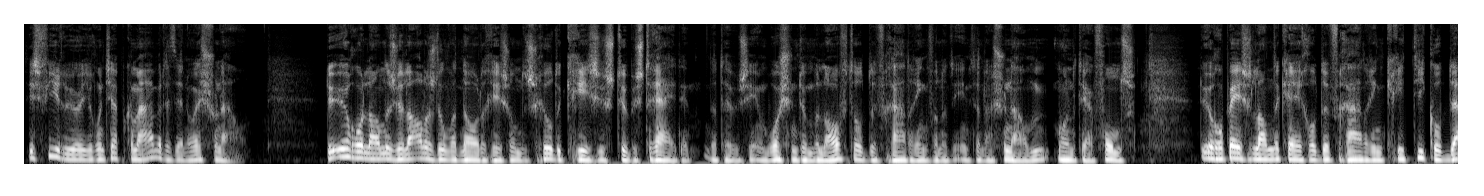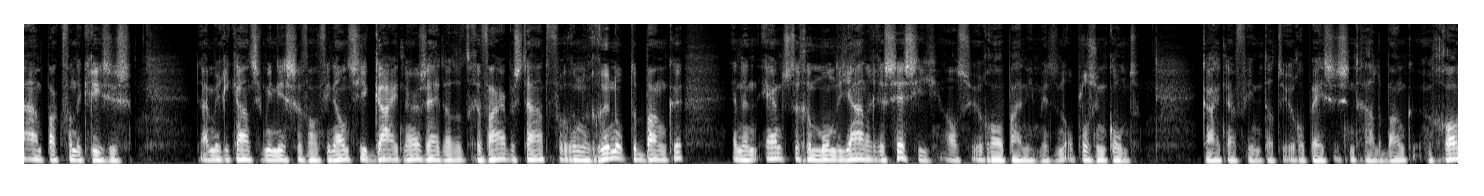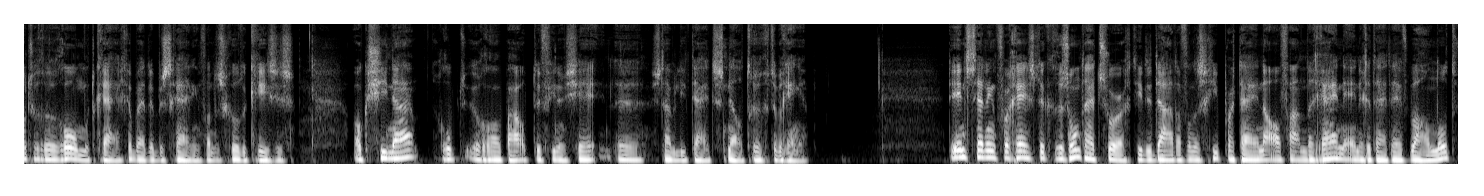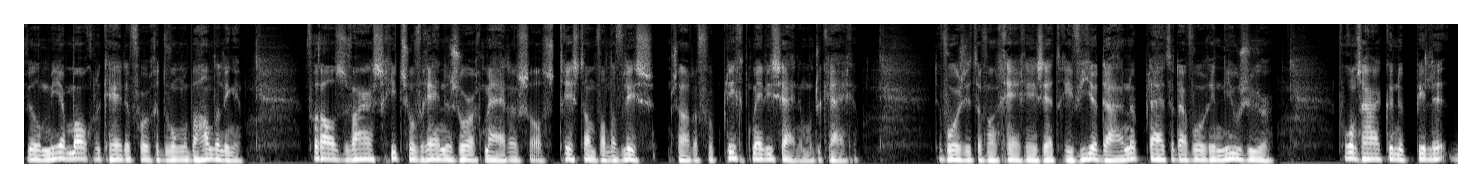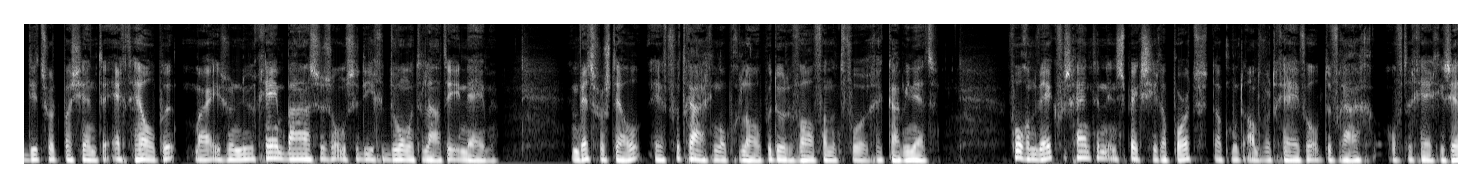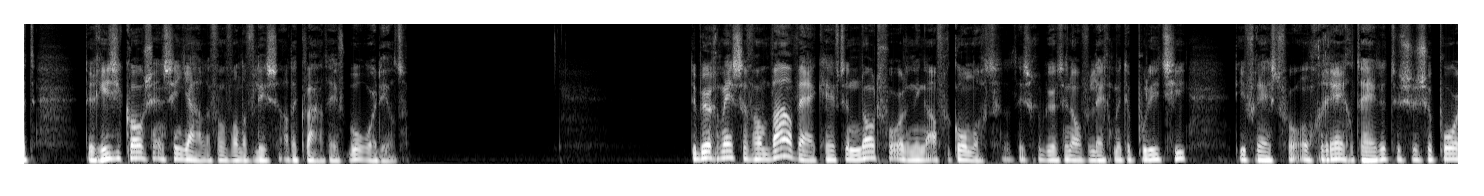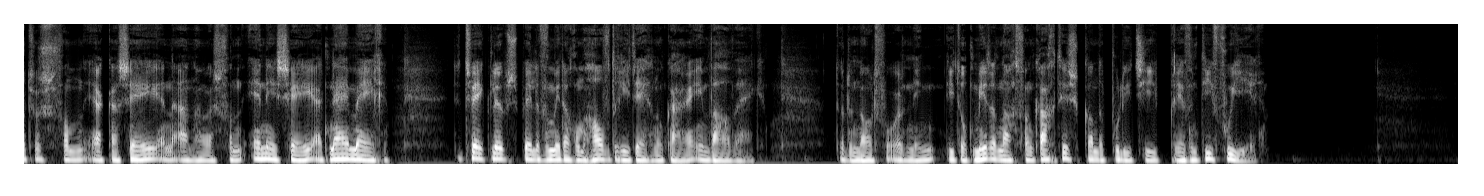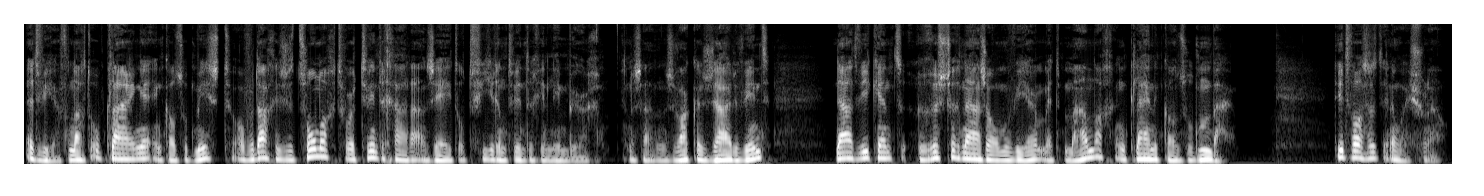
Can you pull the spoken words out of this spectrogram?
Het is 4 uur, Jeroen Tjepkema met het NOS-journaal. De eurolanden zullen alles doen wat nodig is om de schuldencrisis te bestrijden. Dat hebben ze in Washington beloofd op de vergadering van het Internationaal Monetair Fonds. De Europese landen kregen op de vergadering kritiek op de aanpak van de crisis. De Amerikaanse minister van Financiën Geithner zei dat het gevaar bestaat voor een run op de banken en een ernstige mondiale recessie als Europa niet met een oplossing komt. Geithner vindt dat de Europese Centrale Bank een grotere rol moet krijgen bij de bestrijding van de schuldencrisis. Ook China roept Europa op de financiële stabiliteit snel terug te brengen. De instelling voor geestelijke gezondheidszorg... die de dader van de schietpartij in Alfa aan de Rijn enige tijd heeft behandeld... wil meer mogelijkheden voor gedwongen behandelingen. Vooral zwaar schizofrene zorgmeiders als Tristan van der Vlis... zouden verplicht medicijnen moeten krijgen. De voorzitter van GGZ Rivierduinen pleitte daarvoor in Nieuwsuur. Volgens haar kunnen pillen dit soort patiënten echt helpen... maar is er nu geen basis om ze die gedwongen te laten innemen. Een wetsvoorstel heeft vertraging opgelopen door de val van het vorige kabinet. Volgende week verschijnt een inspectierapport... dat moet antwoord geven op de vraag of de GGZ... de risico's en signalen van Van der Vlis adequaat heeft beoordeeld. De burgemeester van Waalwijk heeft een noodverordening afgekondigd. Dat is gebeurd in overleg met de politie... die vreest voor ongeregeldheden tussen supporters van RKC... en aanhangers van NEC uit Nijmegen. De twee clubs spelen vanmiddag om half drie tegen elkaar in Waalwijk. Door de noodverordening, die tot middernacht van kracht is... kan de politie preventief fouilleren. Het weer. Vannacht opklaringen en kans op mist. Overdag is het zonnig. Het wordt 20 graden aan zee tot 24 in Limburg. En er staat een zwakke zuidenwind. Na het weekend rustig nazomerweer met maandag een kleine kans op een bui. Dit was het NOS Journaal.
